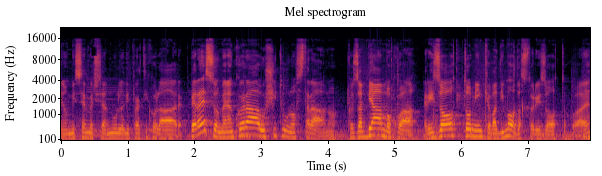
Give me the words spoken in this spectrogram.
Non mi sembra ci sia nulla di particolare Per adesso non me ne è ancora uscito uno strano Cosa abbiamo qua? Risotto Minchia va di moda sto risotto qua eh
